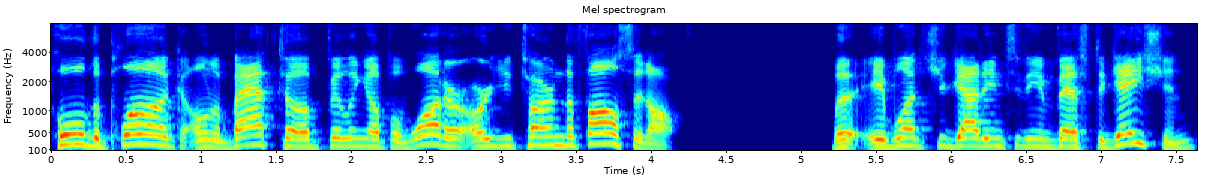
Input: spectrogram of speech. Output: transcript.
pull the plug on a bathtub filling up with water or you turn the faucet off. But it, once you got into the investigation,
